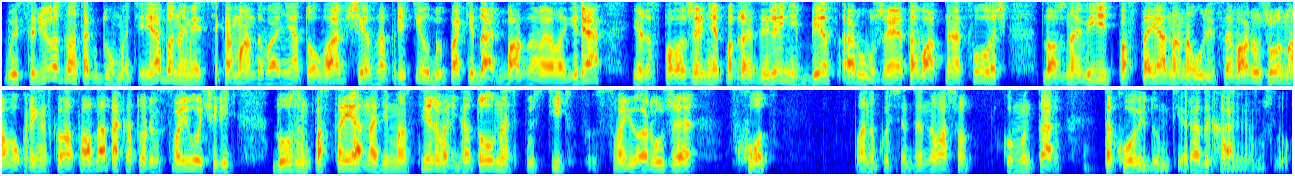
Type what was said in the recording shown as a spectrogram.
Вы серьезно так думаете? Я бы на месте командования АТО вообще запретил бы покидать базовые лагеря и расположение подразделений без оружия. Эта ватная сволочь должна видеть постоянно на улице вооруженного украинского солдата, который в свою очередь должен постоянно демонстрировать готовность пустить свое оружие в ход. Пане Костянтине, ваш коментар такої думки, радикальної, можливо.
